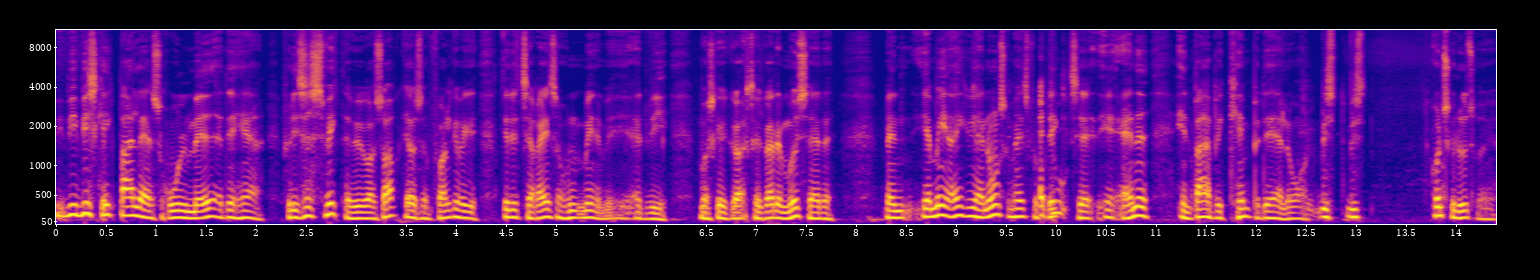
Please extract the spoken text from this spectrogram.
vi, vi skal ikke bare lade os rulle med af det her, fordi så svigter vi vores opgave som folkevægt. Det er det, Therese, hun mener, at vi måske gør, skal gøre det modsatte. Men jeg mener ikke, at vi har nogen som helst forpligtelse til andet, end bare at bekæmpe det her lort. Hvis, hvis, Undskyld udtrykket.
